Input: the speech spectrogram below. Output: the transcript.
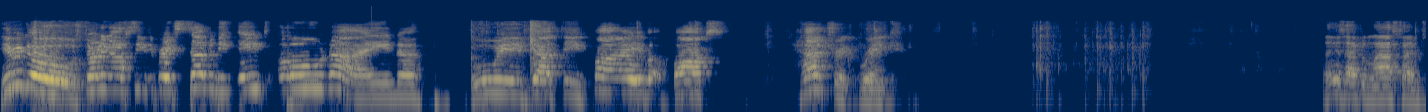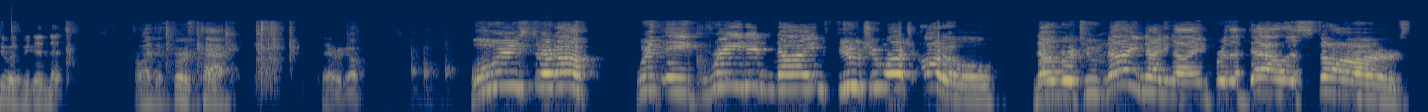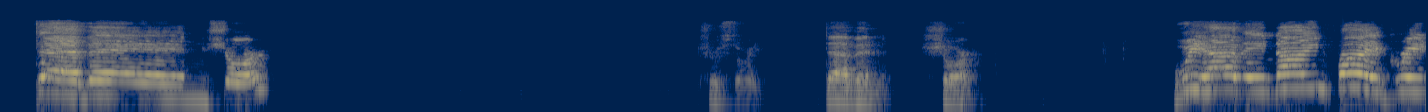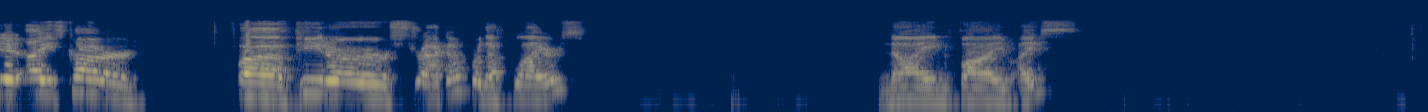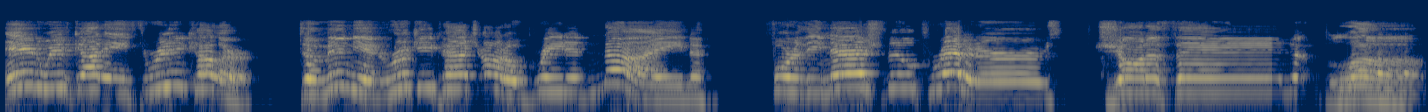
Here we go. Starting off CD break 7809. We've got the five box hat trick break. I think this happened last time too with me, didn't it? On like the first pack. There we go. We start off with a graded 9 Future Watch Auto, number to 999 for the Dallas Stars. Devin Shore. True story. Devin Shore. We have a 9-5 graded ice card of Peter Straka for the Flyers. 9-5 ice. And we've got a three color Dominion rookie patch auto graded 9 for the Nashville Predators, Jonathon Blum.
